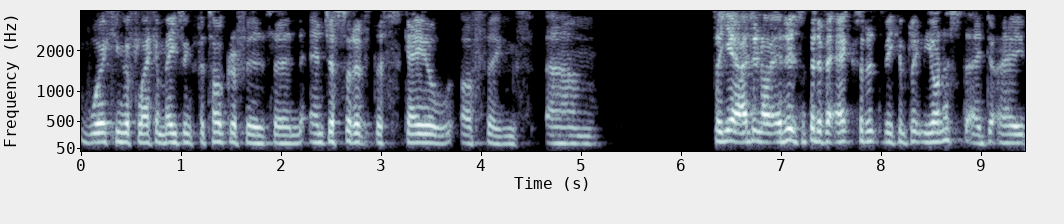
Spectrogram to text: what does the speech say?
working with like amazing photographers and and just sort of the scale of things. Um, so yeah, I don't know. It is a bit of an accident to be completely honest. I, I,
